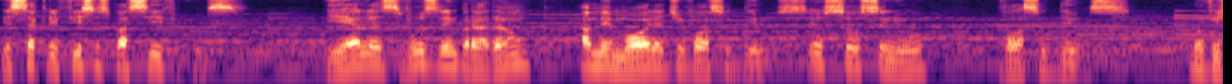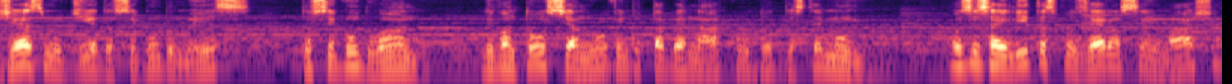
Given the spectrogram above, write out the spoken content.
e sacrifícios pacíficos e elas vos lembrarão a memória de vosso Deus. Eu sou o Senhor, vosso Deus. No vigésimo dia do segundo mês do segundo ano, levantou-se a nuvem do tabernáculo do testemunho. Os israelitas puseram-se em marcha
